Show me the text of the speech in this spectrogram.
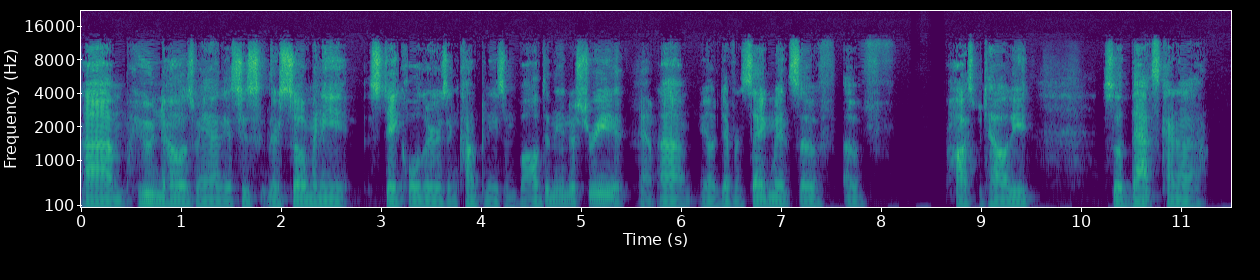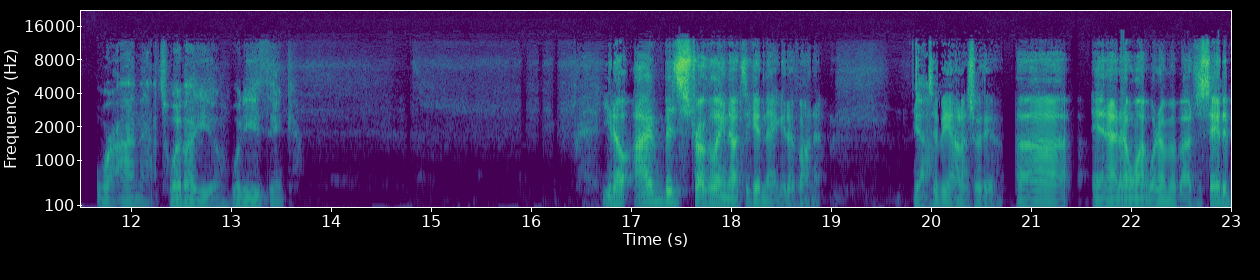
um who knows man it's just there's so many stakeholders and companies involved in the industry Yeah. um you know different segments of of hospitality so that's kind of where i'm at what about you what do you think You know, I've been struggling not to get negative on it. Yeah. To be honest with you. Uh, and I don't want what I'm about to say to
